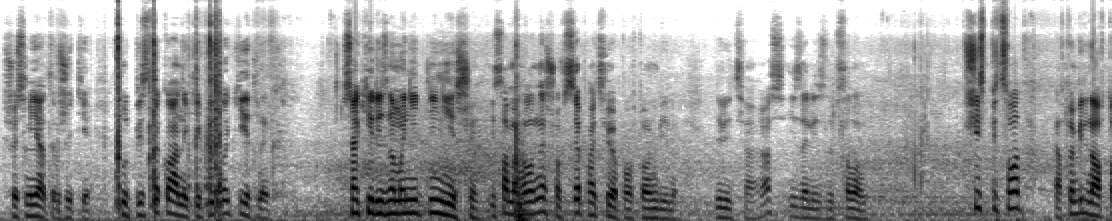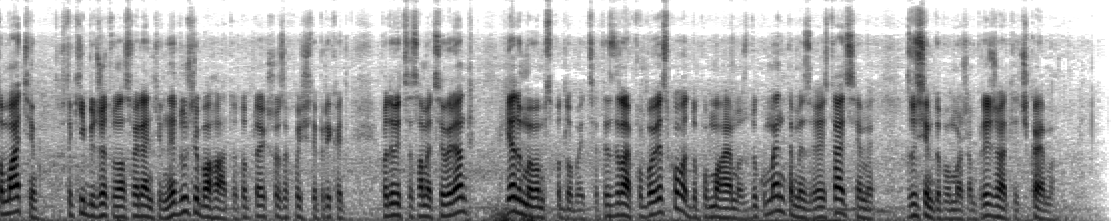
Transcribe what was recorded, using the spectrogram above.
щось міняти в житті. Тут підстаканники, підлокітник, всякі різноманітні ніші. І саме головне, що все працює по автомобілю. Дивіться, раз і залізли в салон. 6500, автомобіль на автоматі. В такий бюджет у нас варіантів не дуже багато. Тобто, якщо захочете приїхати подивитися саме цей варіант, я думаю, вам сподобається. Тест-драйв обов'язково допомагаємо з документами, з реєстраціями. З усім допоможемо. Приїжджайте, чекаємо.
